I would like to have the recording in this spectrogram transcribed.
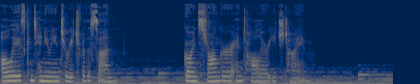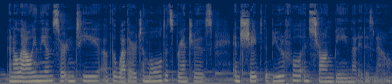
Always continuing to reach for the sun, growing stronger and taller each time, and allowing the uncertainty of the weather to mold its branches and shape the beautiful and strong being that it is now.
